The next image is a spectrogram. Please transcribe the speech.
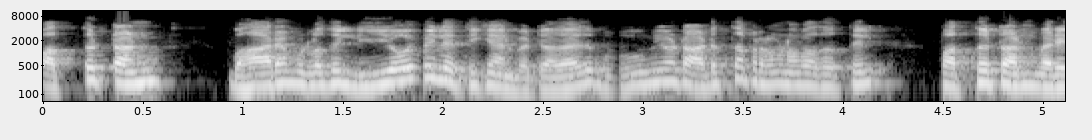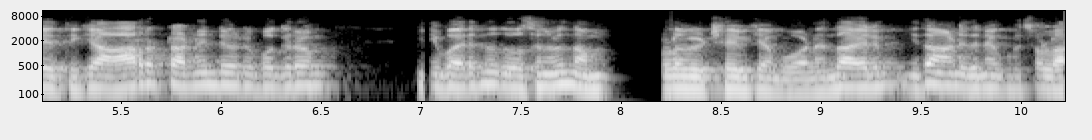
പത്ത് ടൺ ഭാരമുള്ളത് ലിയോയിൽ എത്തിക്കാൻ പറ്റും. അതായത് ഭൂമിയോട് അടുത്ത ഭ്രമണപഥത്തിൽ പത്ത് ടൺ വരെ എത്തിക്കുക. ആറ് ടണ്ണിന്റെ ഒരു ഉപഗ്രഹം ഈ വരുന്ന ദിവസങ്ങളിൽ നമ്മൾ വിക്ഷേപിക്കാൻ പോവാണ്. എന്തായാലും ഇതാണ് ഇതിനെക്കുറിച്ചുള്ള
